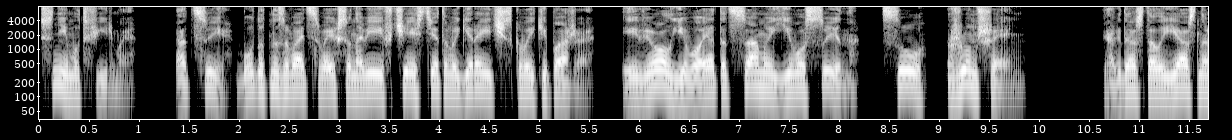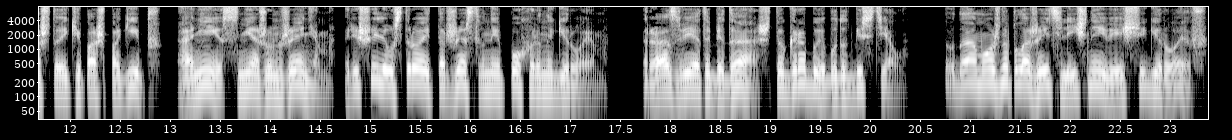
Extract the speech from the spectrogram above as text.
снимут фильмы. Отцы будут называть своих сыновей в честь этого героического экипажа. И вел его этот самый его сын, Су Жуншень. Когда стало ясно, что экипаж погиб, они с Нежунженем решили устроить торжественные похороны героям. Разве это беда, что гробы будут без тел? Туда можно положить личные вещи героев.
